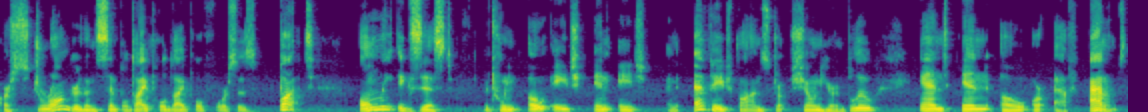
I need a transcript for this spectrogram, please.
are stronger than simple dipole-dipole forces, but only exist between OH, NH, and FH bonds, shown here in blue, and NO or F atoms.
